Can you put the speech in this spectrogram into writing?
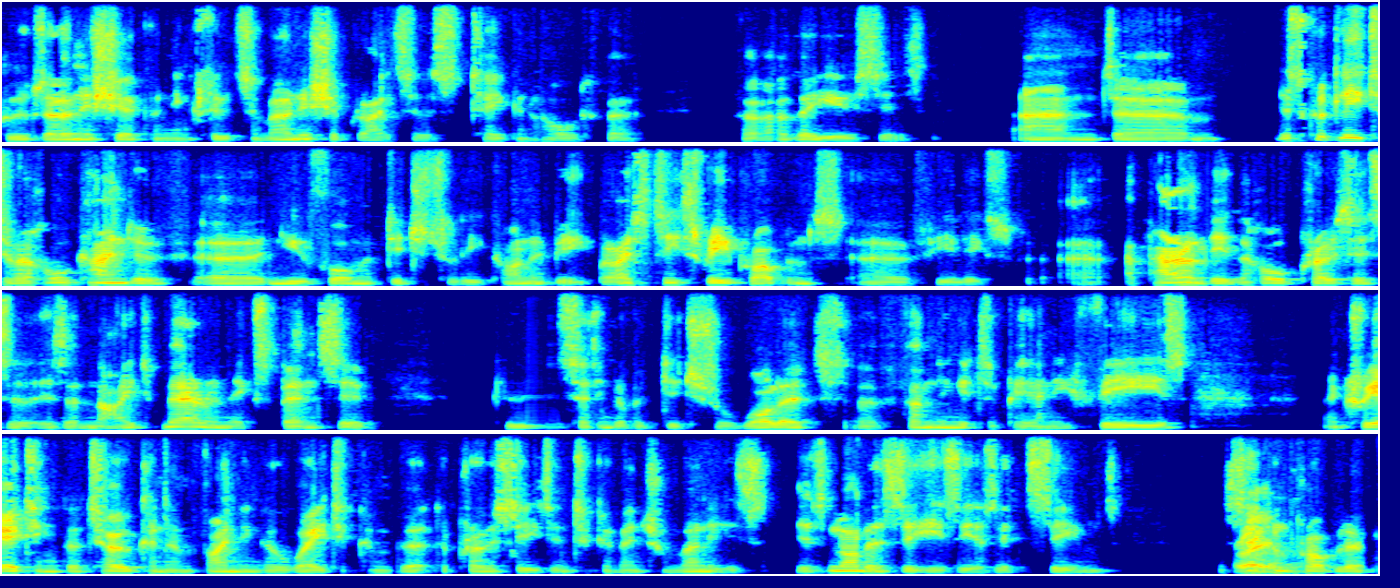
proves ownership, and includes some ownership rights has taken hold for for other uses, and um, this could lead to a whole kind of uh, new form of digital economy. But I see three problems, uh, Felix. Uh, apparently, the whole process is a nightmare and expensive setting up a digital wallet, uh, funding it to pay any fees, and creating the token and finding a way to convert the proceeds into conventional monies is not as easy as it seems. The second right. problem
